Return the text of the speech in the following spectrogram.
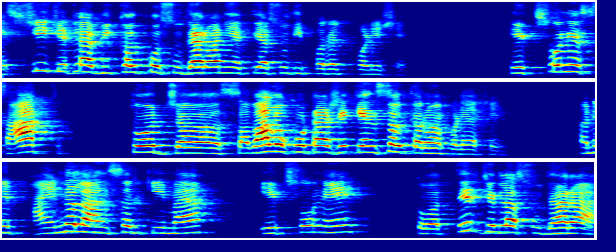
એસી જેટલા વિકલ્પો સુધારવાની અત્યાર સુધી ફરજ પડી છે. એકસો ને સાત તો સવાલો ખોટા છે, કેન્સલ કરવા પડ્યા છે. અને ફાઇનલ આન્સર કીમાં એકસો ને તોતેર જેટલા સુધારા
